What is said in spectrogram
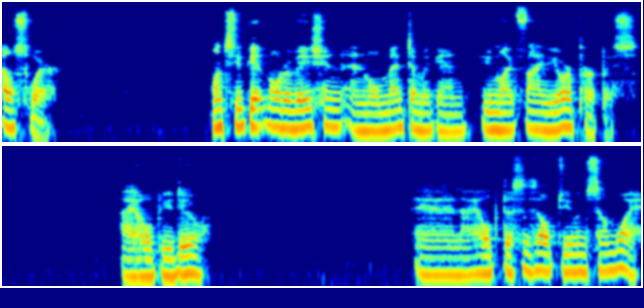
elsewhere. Once you get motivation and momentum again, you might find your purpose. I hope you do. And I hope this has helped you in some way.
